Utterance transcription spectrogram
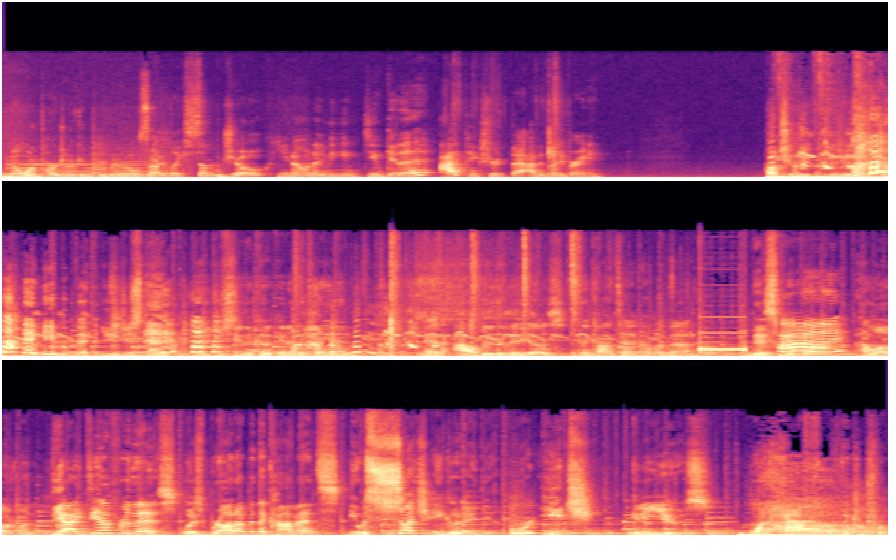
No one partook in premarital sex. like some joke? You know what I mean? Do you get it? I pictured that in my brain. Why don't you leave the videos? you just do you just do the cooking and the cleaning, and I'll do the videos and the content. How about that? This video. Hello, everyone. The idea for this was brought up in the comments. It was such a good idea, but we're each gonna use one half of the control.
